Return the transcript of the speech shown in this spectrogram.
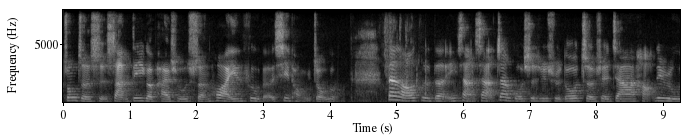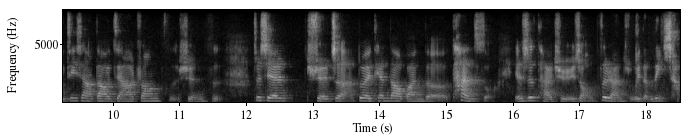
中哲史上第一个排除神话因素的系统宇宙论。在老子的影响下，战国时期许多哲学家，好，例如稷下道家、庄子、荀子这些学者啊，对天道观的探索，也是采取一种自然主义的立场。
